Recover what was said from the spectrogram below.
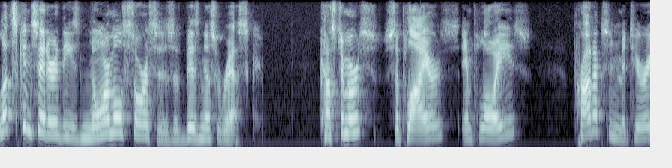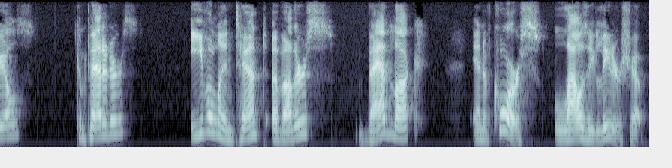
Let's consider these normal sources of business risk customers, suppliers, employees, products and materials, competitors, evil intent of others, bad luck, and of course, lousy leadership.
